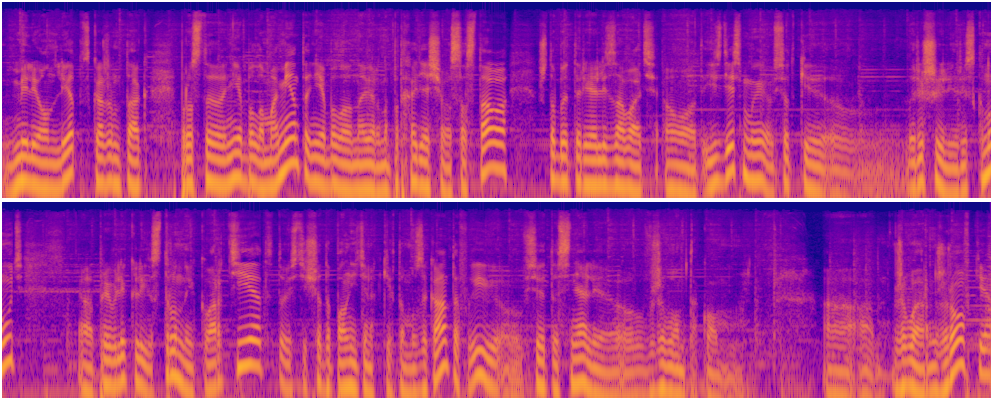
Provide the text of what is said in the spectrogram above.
миллион лет, скажем так. Просто не было момента, не было, наверное, подходящего состава, чтобы это реализовать. Вот. И здесь мы все-таки решили рискнуть э, привлекли струнный квартет, то есть еще дополнительных каких-то музыкантов, и все это сняли э, в живом таком, а, а, в живой аранжировке.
